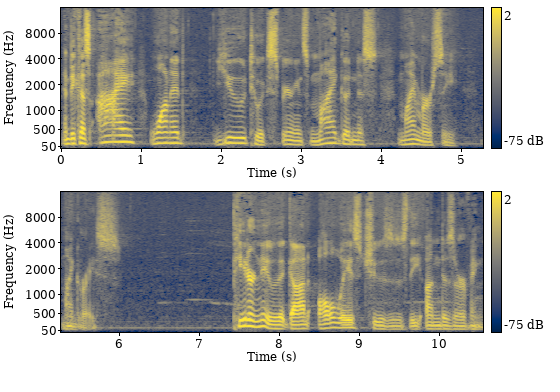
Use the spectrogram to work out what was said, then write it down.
And because I wanted you to experience my goodness, my mercy, my grace. Peter knew that God always chooses the undeserving.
